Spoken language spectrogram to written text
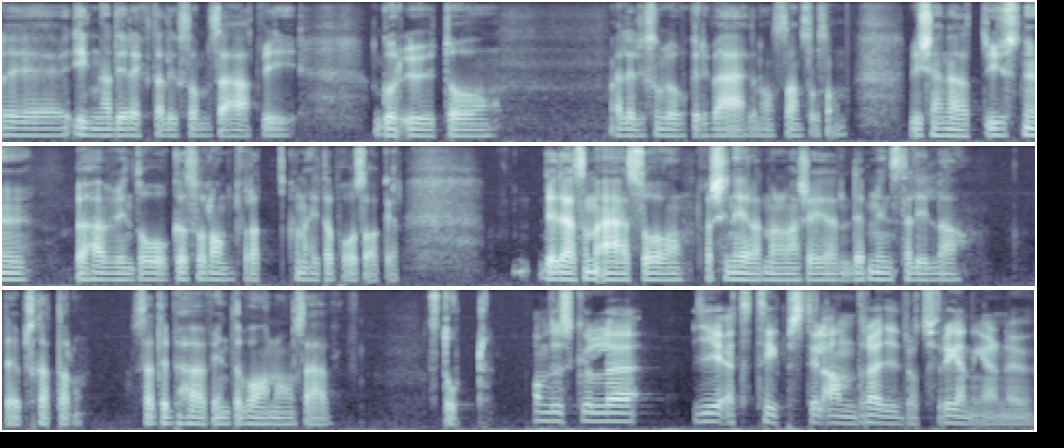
Eh, inga direkta liksom så att vi går ut och eller liksom vi åker iväg någonstans och sånt. Vi känner att just nu behöver vi inte åka så långt för att kunna hitta på saker. Det är det som är så fascinerande med de här tjejerna. Det minsta lilla, det uppskattar de. Så att det behöver inte vara något så här stort. Om du skulle ge ett tips till andra idrottsföreningar nu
